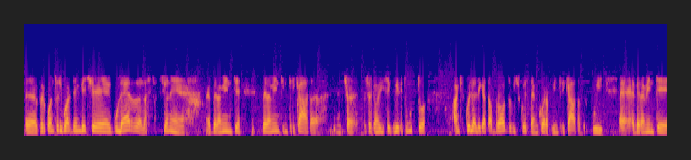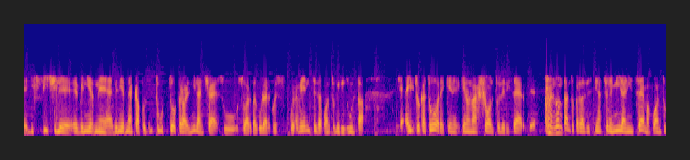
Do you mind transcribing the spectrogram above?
Eh, per quanto riguarda invece Guler la situazione è veramente, veramente intricata, cioè, cercano di seguire tutto, anche quella legata a Brozovic questa è ancora più intricata, per cui eh, è veramente difficile venirne, venirne, a capo del tutto, però il Milan c'è su, su Arda Guler sicuramente, da quanto mi risulta è il giocatore che, che, non ha sciolto le riserve, non tanto per la destinazione Milan in sé, ma quanto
